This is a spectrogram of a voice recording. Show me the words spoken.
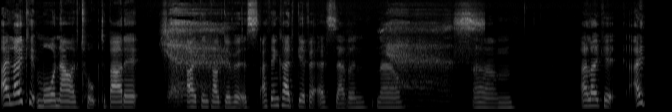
I like it more now. I've talked about it. Yeah, I think I'll give it. A, I think I'd give it a seven now. Yes. Um, I like it. I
